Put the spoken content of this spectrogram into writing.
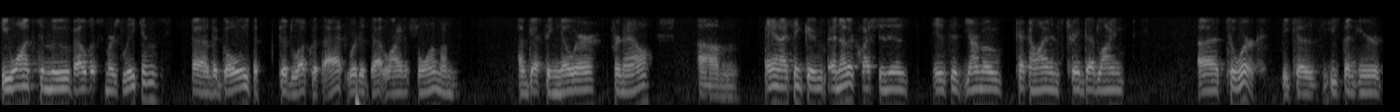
He wants to move Elvis Merzlikins, uh, the goalie, but good luck with that. Where does that line form? I'm I'm guessing nowhere for now. Um, and I think another question is: Is it Jarmo Kekalainen's trade deadline uh, to work? Because he's been here.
